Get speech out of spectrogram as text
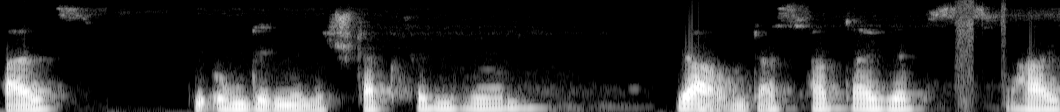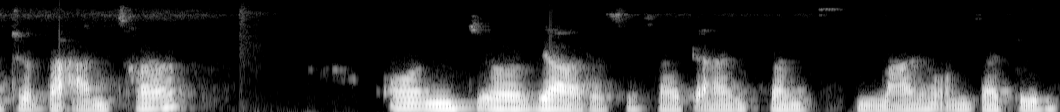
falls die Umgänge nicht stattfinden würden. Ja, und das hat er jetzt halt beantragt. Und äh, ja, das ist seit der 21. Mai und seitdem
